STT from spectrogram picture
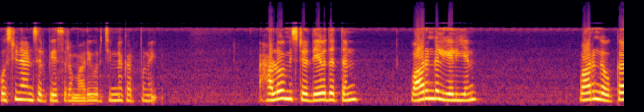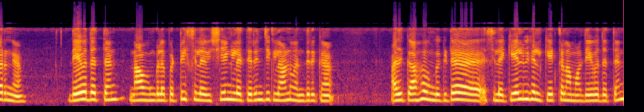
கொஸ்டின் ஆன்சர் பேசுகிற மாதிரி ஒரு சின்ன கற்பனை. Hello mister Devadathan. வாருங்கள் ஏலியன். வாருங்க உட்காருங்க. தேவதத்தன் நான் உங்களை பற்றி சில விஷயங்களை தெரிஞ்சுக்கலான்னு வந்திருக்கேன். அதுக்காக உங்ககிட்ட சில கேள்விகள் கேட்கலாமா தேவதத்தன்?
